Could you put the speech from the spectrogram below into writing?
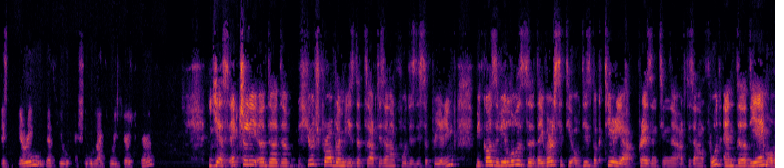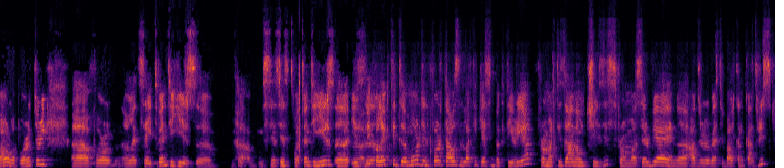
disappearing that you actually would like to research here? Yes, actually, uh, the the huge problem is that artisanal food is disappearing because we lose the diversity of these bacteria present in uh, artisanal food. And uh, the aim of our laboratory uh, for uh, let's say 20 years. Uh, since, since 20 years is we collected more than 4,000 lactic acid bacteria from artisanal cheeses from Serbia and other Western Balkan countries.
